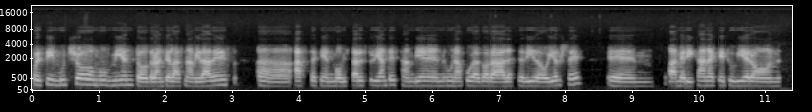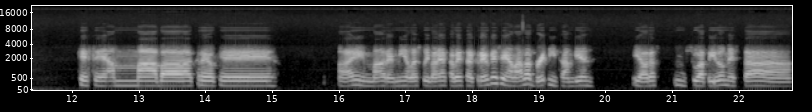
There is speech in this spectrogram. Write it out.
Pues sí, mucho movimiento durante las Navidades, ah, hasta que en Movistar Estudiantes también una jugadora ha decidido irse. eh, la americana que tuvieron, que se llamaba, creo que... Ay, madre mía, Leslie, vaya cabeza. Creo que se llamaba Britney también. Y ahora su apellido me está...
